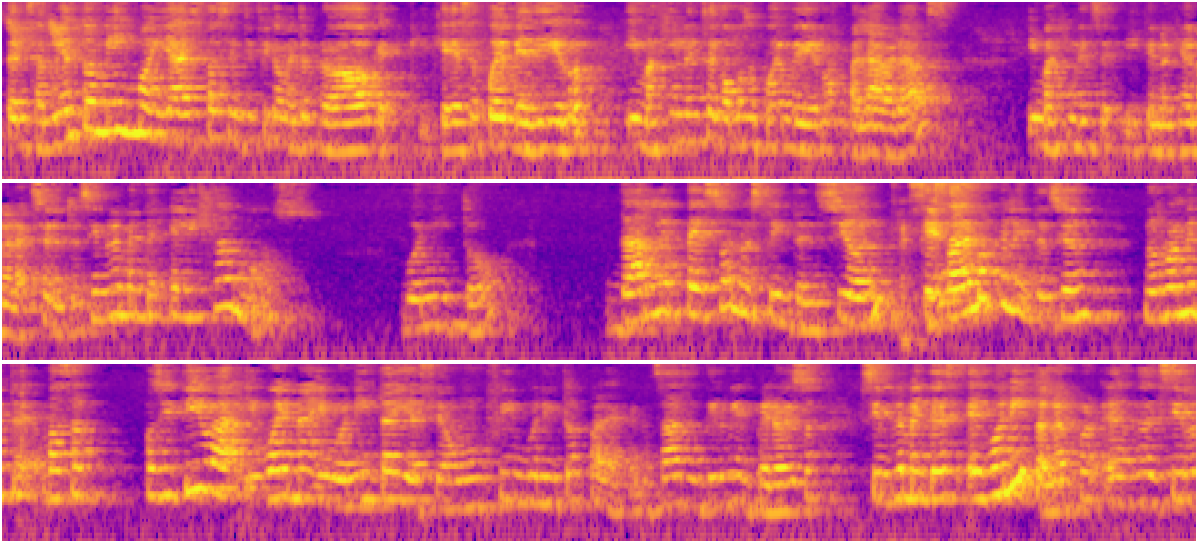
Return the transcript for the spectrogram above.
pensamiento mismo ya está científicamente probado que, que se puede medir, imagínense cómo se pueden medir las palabras, imagínense, y que nos llevan a la acción. Entonces simplemente elijamos, bonito, darle peso a nuestra intención, que sabemos que la intención normalmente va a ser positiva y buena y bonita y hacia un fin bonito para que nos haga sentir bien, pero eso simplemente es, es bonito, ¿no? es decir,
